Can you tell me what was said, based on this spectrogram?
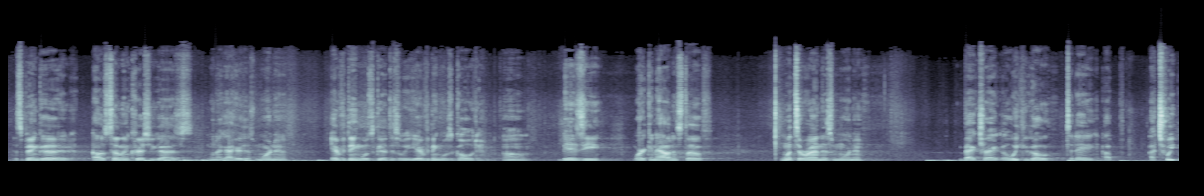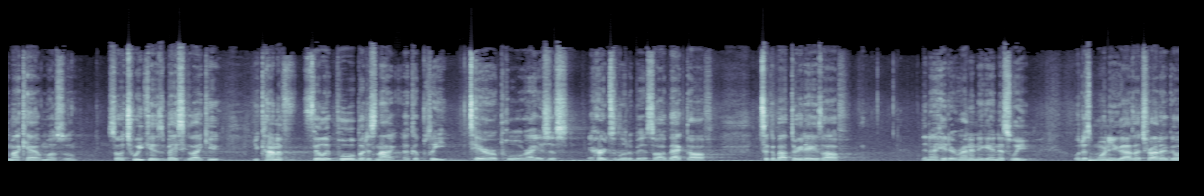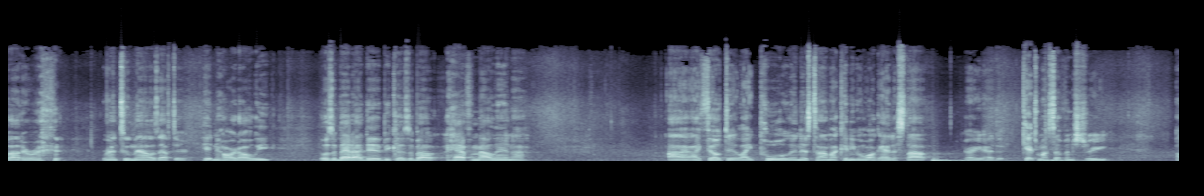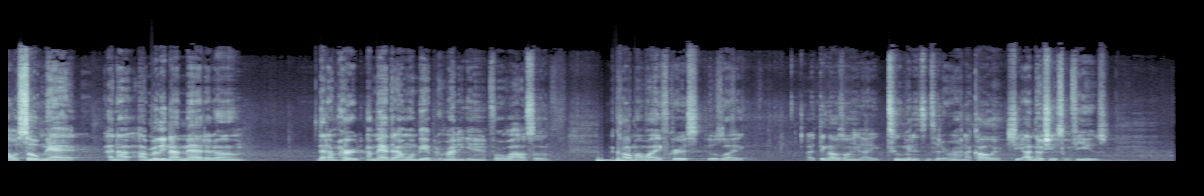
it's been good. I was telling Chris, you guys, when I got here this morning, everything was good this week. Everything was golden. Um, busy, working out and stuff. Went to run this morning. Backtrack. A week ago today, I, I tweaked my calf muscle. So a tweak is basically like you, you kind of feel it pull, but it's not a complete tear or pull, right? It's just it hurts a little bit. So I backed off. Took about three days off. Then I hit it running again this week. Well, this morning, you guys, I tried to go out and run, run two miles after hitting it hard all week. It was a bad idea because about half a mile in, I, I, I felt it like pull, and this time I couldn't even walk. I had to stop. Right, I had to catch myself in the street. I was so mad, and I, I'm really not mad at um that I'm hurt. I'm mad that I won't be able to run again for a while. So I called my wife, Chris. It was like I think I was only like two minutes into the run. I called her. She, I know she was confused.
